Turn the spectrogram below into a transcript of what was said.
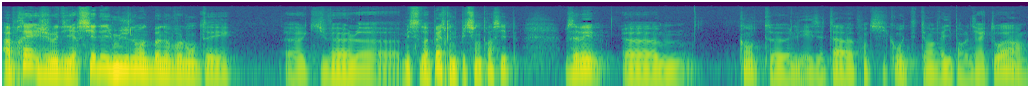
Après, je veux dire, s'il y a des musulmans de bonne volonté euh, qui veulent... mais ça ne doit pas être une pétition de principe. Vous savez, quand les États pontificaux ont été envahis par le directoire,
